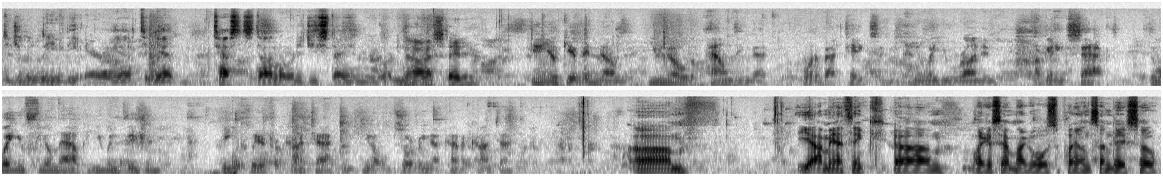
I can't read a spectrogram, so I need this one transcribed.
did you leave the area to get tests done, or did you stay in New York? No, I stayed here. Daniel, given um, you know the pounding that quarterback takes and the way you run and are getting sacked, the way you feel now, can you envision being cleared for contact and you know absorbing that kind of contact? Um, yeah, I mean, I think, um, like I said, my goal is to play on Sunday, so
